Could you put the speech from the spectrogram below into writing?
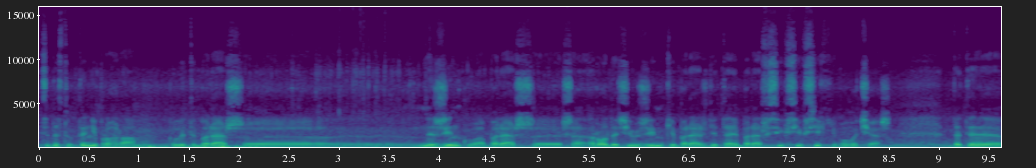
Це деструктивні програми. Коли ти береш е, не жінку, а береш е, ще родичів жінки, береш дітей, береш всіх, всіх, всіх і волочеш. Де ти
